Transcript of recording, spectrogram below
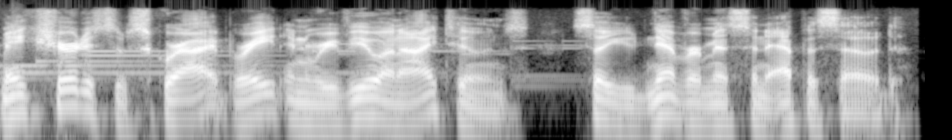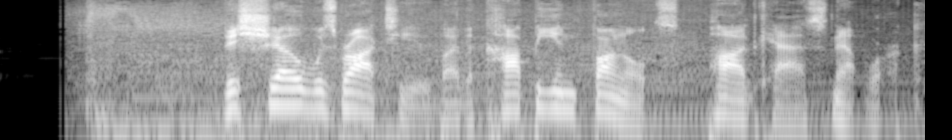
Make sure to subscribe, rate, and review on iTunes so you never miss an episode. This show was brought to you by the Copy and Funnels Podcast Network.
